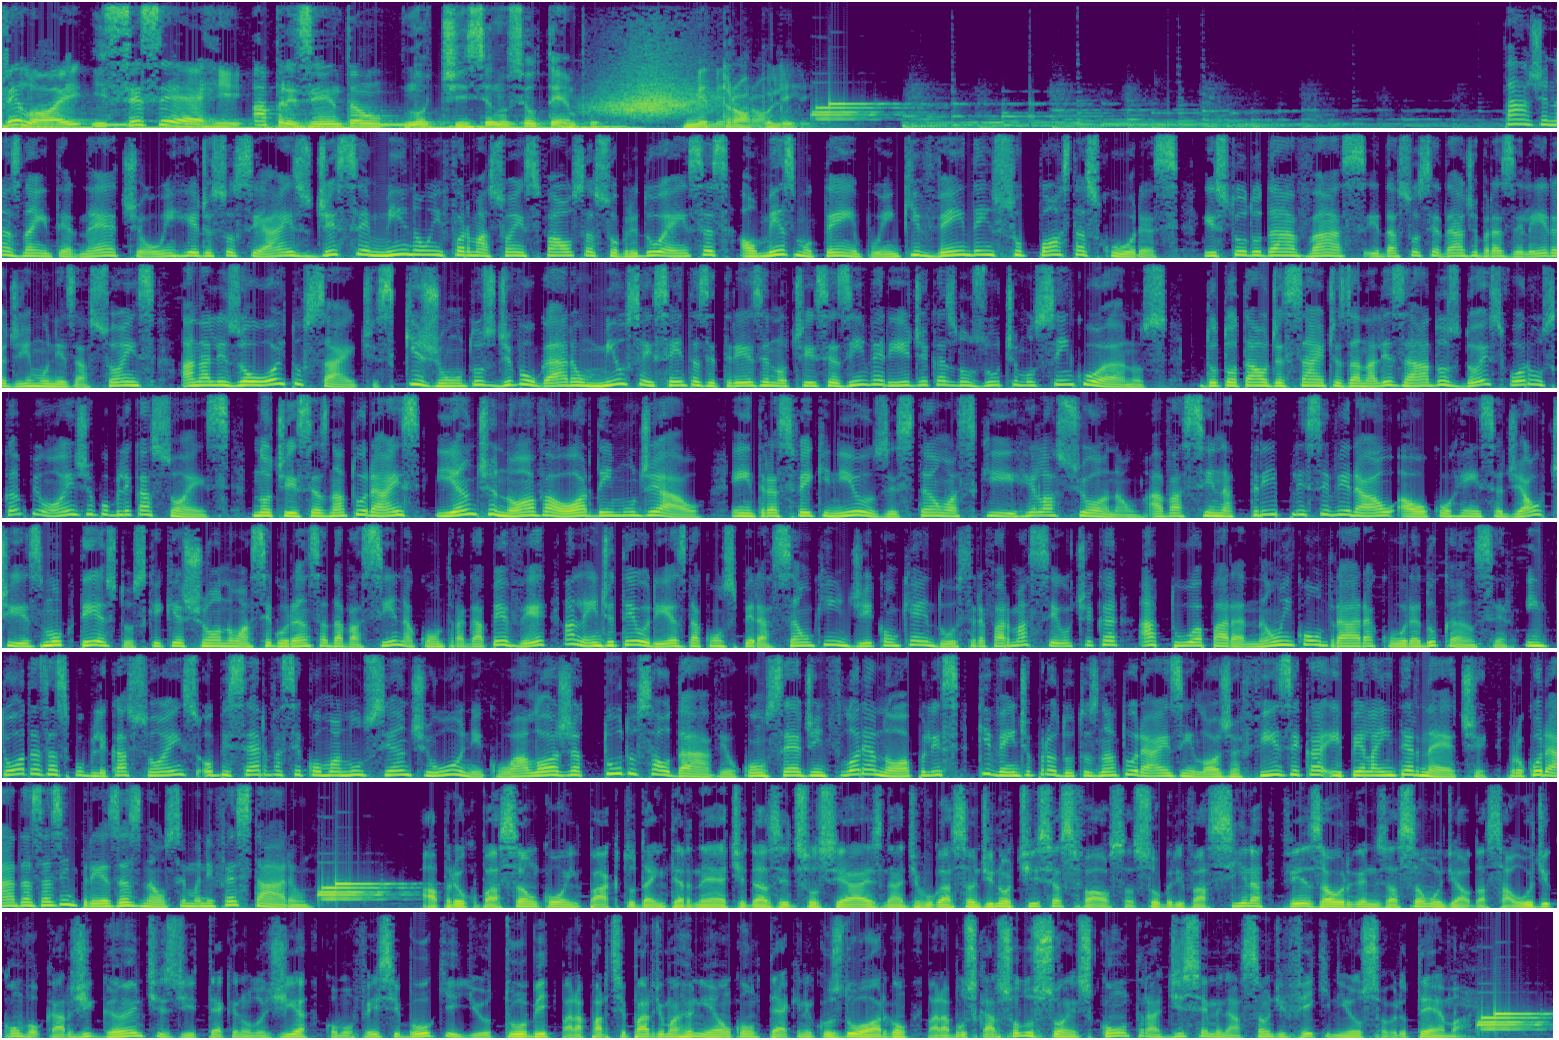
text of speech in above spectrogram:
Veloy e CCR apresentam Notícia no seu tempo. Metrópole. Páginas na internet ou em redes sociais disseminam informações falsas sobre doenças, ao mesmo tempo em que vendem supostas curas. Estudo da Avas e da Sociedade Brasileira de Imunizações analisou oito sites que juntos divulgaram 1.613 notícias inverídicas nos últimos cinco anos. Do total de sites analisados, dois foram os campeões de publicações: Notícias Naturais e Antinova Ordem Mundial. Entre as fake news estão as que relacionam a vacina tríplice viral a ocorrência de autismo, textos que questionam a segurança da vacina contra HPV, além de teorias da conspiração que indicam que a indústria farmacêutica atua para não encontrar a cura do câncer. Em todas as publicações, observa-se como anunciante único a loja Tudo Saudável, com sede em Florianópolis, que vende produtos naturais em loja física e pela internet. Procuradas, as empresas não se manifestaram. A preocupação com o impacto da internet e das redes sociais na divulgação de notícias falsas sobre vacina fez a Organização Mundial da Saúde convocar gigantes de tecnologia como Facebook e YouTube para participar de uma reunião com técnicos do órgão para buscar soluções contra a disseminação de fake news sobre o tema.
